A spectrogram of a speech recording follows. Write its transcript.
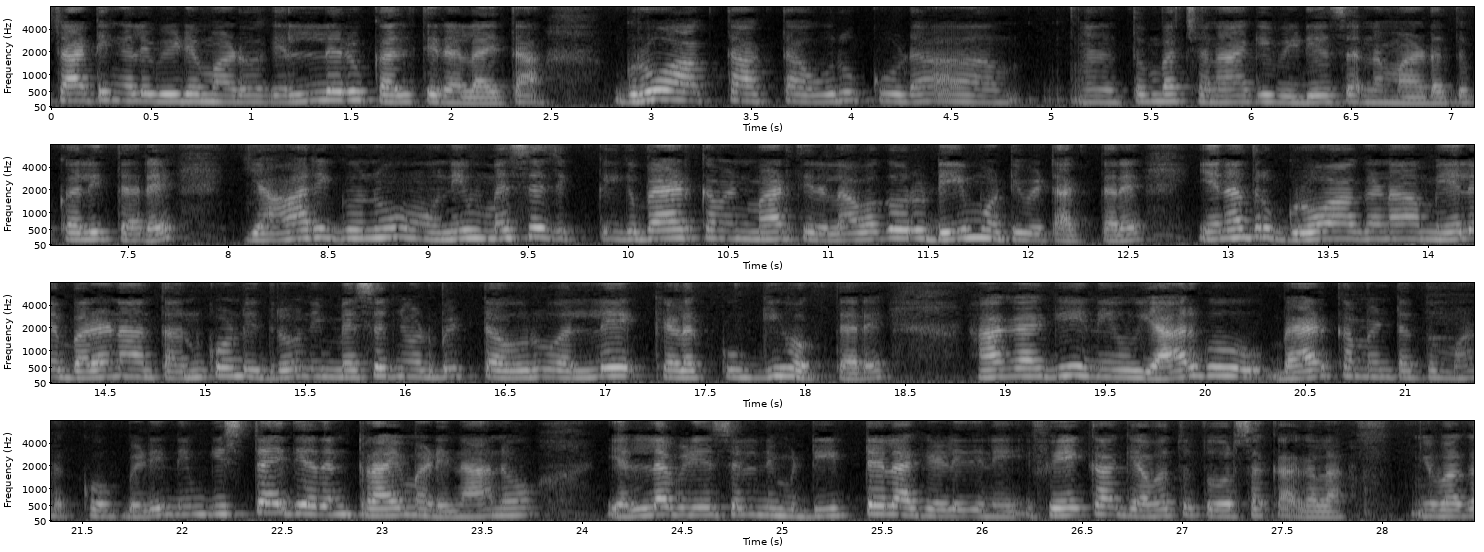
ಸ್ಟಾರ್ಟಿಂಗ್ ಅಲ್ಲಿ ವಿಡಿಯೋ ಮಾಡುವಾಗ ಎಲ್ಲರೂ ಕಲ್ತಿರಲ್ಲ, ಆಯ್ತಾ? ಗ್ರೋ ಆಗ್ತಾ ಆಗ್ತಾ ಅವರು ಕೂಡ ತುಂಬಾ ಚೆನ್ನಾಗಿ ವಿಡಿಯೋಸ್ ಅನ್ನ ಮಾಡೋದು, ಕಲಿತಾರೆ. ಯಾರಿಗೂ ನೀವು ಮೆಸೇಜ್ ಈಗ ಬ್ಯಾಡ್ ಕಮೆಂಟ್ ಮಾಡ್ತಿರಲ್ಲ, ಅವಾಗ ಅವರು ಡಿಮೋಟಿವೇಟ್ ಆಗ್ತಾರೆ. ಏನಾದ್ರೂ ಗ್ರೋ ಆಗೋಣ, ಮೇಲೆ ಬರೋಣ ಅಂತ ಅನ್ಕೊಂಡಿದ್ರು, ನಿಮ್ ಮೆಸೇಜ್ ನೋಡ್ಬಿಟ್ಟು ಅವರು ಅಲ್ಲೇ ಕೆಳಗ್ ಕುಗ್ಗಿ ಹೋಗ್ತಾರೆ. ಹಾಗಾಗಿ ನೀವು ಯಾರಿಗೂ ಬ್ಯಾಡ್ ಕಮೆಂಟ್ ಅಂತೂ ಮಾಡಕ್ ಹೋಗ್ಬೇಡಿ. ನಿಮ್ಗೆ ಇಷ್ಟ ಇದೆಯಾ ಅದನ್ನ ಟ್ರೈ ಮಾಡಿ. ನಾನು ಎಲ್ಲ ವಿಡಿಯೋಸ್ ಅಲ್ಲಿ ನಿಮ್ಗೆ ಡೀಟೇಲ್ ಆಗಿ ಹೇಳಿದೀನಿ. ಫೇಕ್ ಆಗಿ ಯಾವತ್ತೂ ತೋರ್ಸಕ್ಕಾಗಲ್ಲ. ಇವಾಗ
